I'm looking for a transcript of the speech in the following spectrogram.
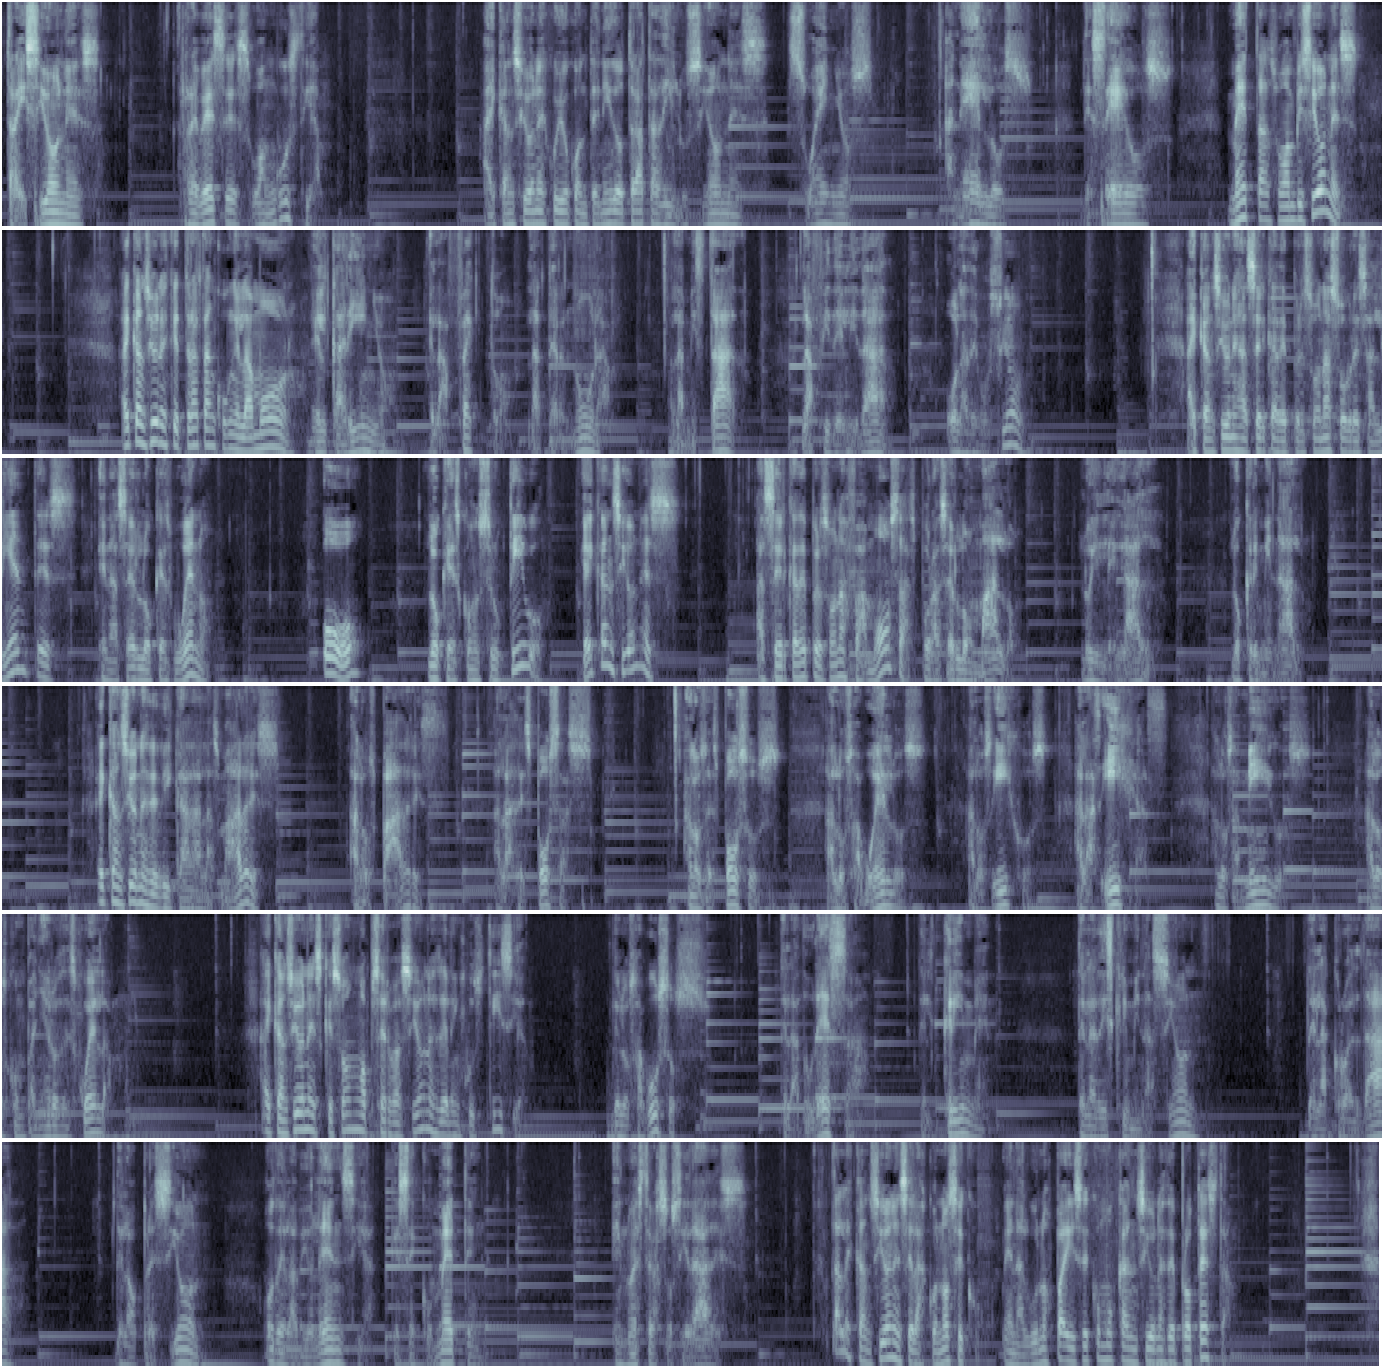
traiciones, reveses o angustia. Hay canciones cuyo contenido trata de ilusiones, sueños, anhelos, deseos, metas o ambiciones. Hay canciones que tratan con el amor, el cariño, el afecto, la ternura, la amistad, la fidelidad o la devoción. Hay canciones acerca de personas sobresalientes en hacer lo que es bueno o lo que es constructivo. Y hay canciones acerca de personas famosas por hacer lo malo, lo ilegal, lo criminal. Hay canciones dedicadas a las madres, a los padres, a las esposas, a los esposos, a los abuelos, a los hijos, a las hijas, a los amigos, a los compañeros de escuela. Hay canciones que son observaciones de la injusticia, de los abusos, de la dureza, del crimen, de la discriminación, de la crueldad, de la opresión o de la violencia que se cometen en nuestras sociedades. Tales canciones se las conoce en algunos países como canciones de protesta.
